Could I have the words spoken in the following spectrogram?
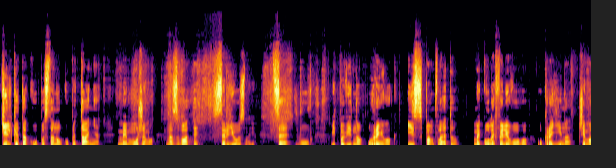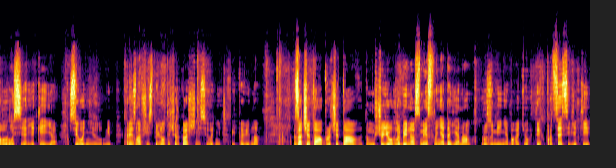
Тільки таку постановку питання ми можемо назвати серйозною. Це був відповідно уривок із памфлету Миколи Фельового Україна чи Малоросія, який я сьогодні ну, від краєзнавчої спільноти Черкащини сьогодні відповідно зачитав, прочитав, тому що його глибинне осмислення дає нам розуміння багатьох тих процесів, які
